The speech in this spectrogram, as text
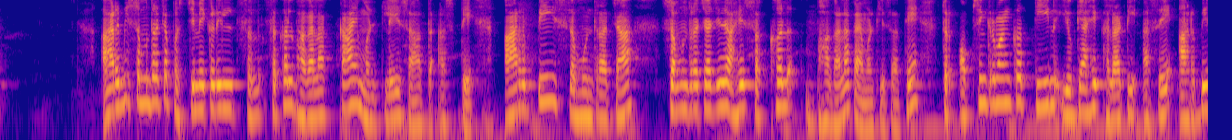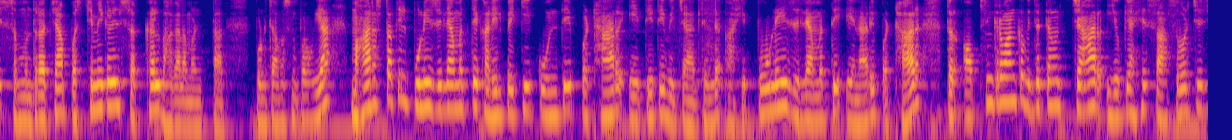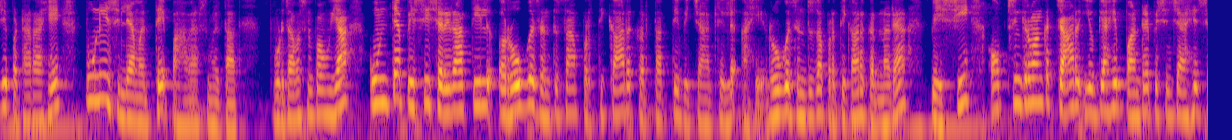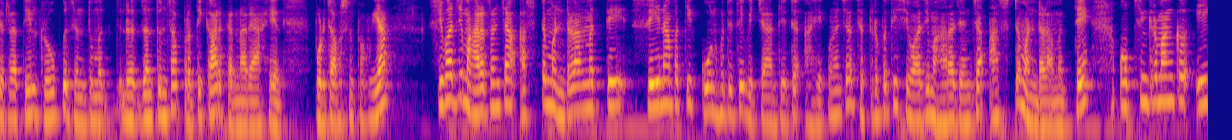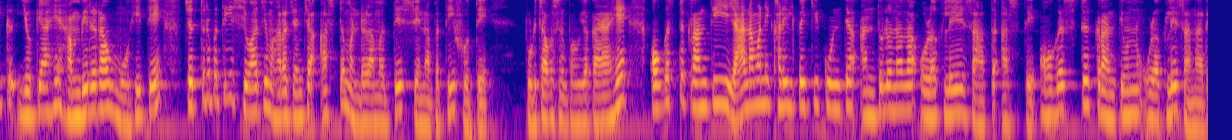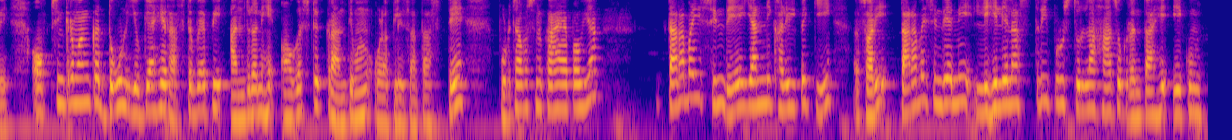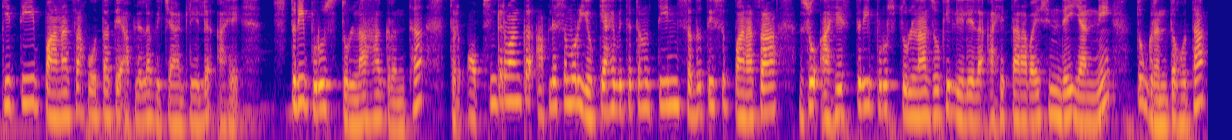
अरबी समुद्राच्या पश्चिमेकडील सल सकल भागाला काय म्हटले जात असते? अरबी समुद्राच्या समुद्राच्या जे आहे सखल भागाला काय म्हटले जाते? तर ऑप्शन क्रमांक तीन योग्य आहे खलाटी असे अरबी समुद्राच्या पश्चिमेकडील सखल भागाला म्हणतात. पुढचा प्रश्न पाहूया. महाराष्ट्रातील पुणे जिल्ह्यामध्ये खालीलपैकी कोणते पठार येते ते विचारलेलं आहे. पुणे जिल्ह्यामध्ये येणारे पठार. तर ऑप्शन क्रमांक विद्यार्थ्यांना चार योग्य आहे. सासवडचे जे पठार आहे पुणे जिल्ह्यामध्ये पाहाव्यास मिळतात. पुढचा प्रश्न पाहूया. कोणत्या पेशी शरीरातील रोगजंतूचा प्रतिकार करतात ते विचारलेलं आहे. रोगजंतूचा प्रतिकार करणाऱ्या पेशी. ऑप्शन क्रमांक चार योग्य आहे. पांढऱ्या पेशी ज्या आहेत शरीरातील रोगजंतूमध्ये जंतूंचा प्रतिकार करणाऱ्या आहेत. पुढचा प्रश्न पाहूया. शिवाजी महाराजांच्या अष्टमंडळांमध्ये सेनापती कोण होते ते विचारलेलं आहे. कोणाच्या? छत्रपती शिवाजी महाराजांच्या अष्टमंडळामध्ये ऑप्शन क्रमांक एक योग्य आहे. हंबीरराव मोहिते छत्रपती शिवाजी महाराजांच्या अष्टमंडळामध्ये सेनापती होते. पुढचा प्रश्न पाहूया काय आहे. ऑगस्ट क्रांती या नावाने खालीलपैकी कोणत्या आंदोलनाला ओळखले जात असते? ऑगस्ट क्रांती म्हणून ओळखले जाणारे. ऑप्शन क्रमांक दोन योग्य आहे. राष्ट्रव्यापी आंदोलन हे ऑगस्ट क्रांती म्हणून ओळखले जात असते. पुढचा प्रश्न काय आहे पाहूया. ताराबाई शिंदे यांनी खालीलपैकी सॉरी ताराबाई शिंदे यांनी लिहिलेला स्त्री पुरुष तुलना हा जो ग्रंथ आहे एकूण किती पानाचा होता ते आपल्याला विचारलेलं आहे. स्त्री पुरुष तुलना हा ग्रंथ. तर ऑप्शन क्रमांक आपल्यासमोर योग्य आहे विद्यार्थ्यांनो. तीन सदतीस पानाचा जो आहे स्त्री पुरुष तुलना जो की लिहिलेला आहे ताराबाई शिंदे यांनी तो ग्रंथ होता.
